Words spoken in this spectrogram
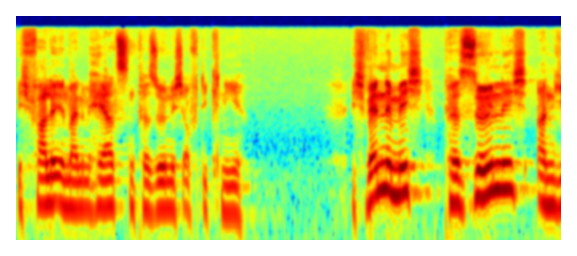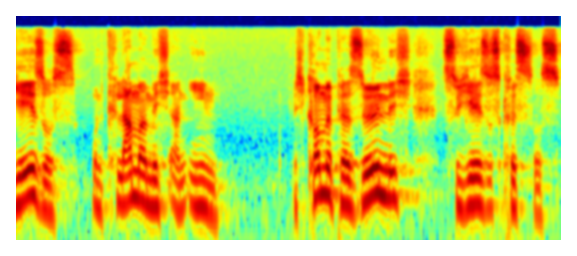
ich falle in meinem Herzen persönlich auf die Knie. Ich wende mich persönlich an Jesus und klammer mich an ihn. Ich komme persönlich zu Jesus Christus.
